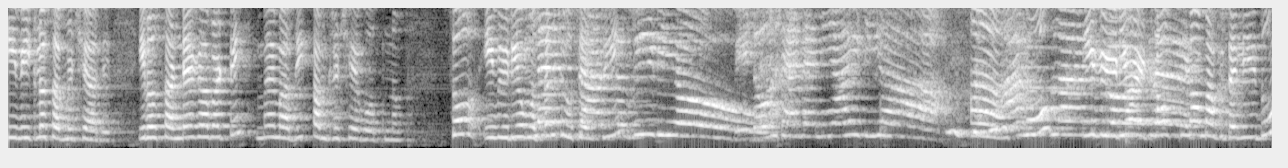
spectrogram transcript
ఈ వీక్లో సబ్మిట్ చేయాలి. ఈరోజు సండే కాబట్టి మేము అది కంప్లీట్ చేయబోతున్నాం. సో ఈ వీడియో మొత్తం చూసేసి వీడియో సో ఈ వీడియో ఎట్లా వస్తుందో మాకు తెలియదు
